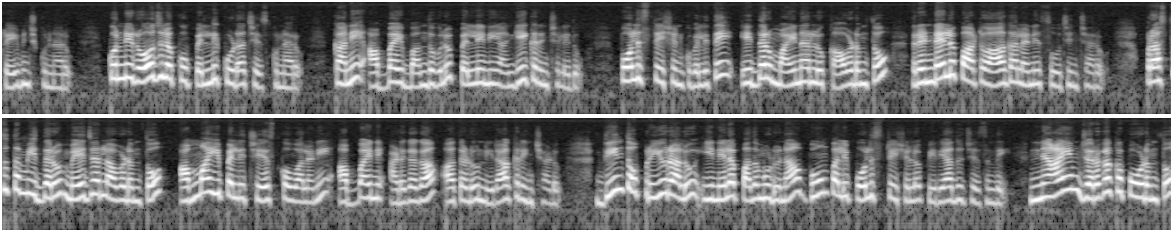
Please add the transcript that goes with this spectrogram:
ప్రేమించుకున్నారు. కొన్ని రోజులకు పెళ్ళి కూడా చేసుకున్నారు. కానీ అబ్బాయి బంధువులు పెళ్ళిని అంగీకరించలేదు. పోలీస్ స్టేషన్కు వెళితే ఇద్దరు మైనర్లు కావడంతో రెండేళ్ళ పాటు ఆగాలని సూచించారు. ప్రస్తుతం ఇద్దరు మేజర్లు అవడంతో అమ్మాయి పెళ్ళి చేసుకోవాలని అబ్బాయిని అడగగా అతడు నిరాకరించాడు. దీంతో ప్రియురాలు ఈ నెల పదమూడున భూంపల్లి పోలీస్ స్టేషన్లో ఫిర్యాదు చేసింది. న్యాయం జరగకపోవడంతో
